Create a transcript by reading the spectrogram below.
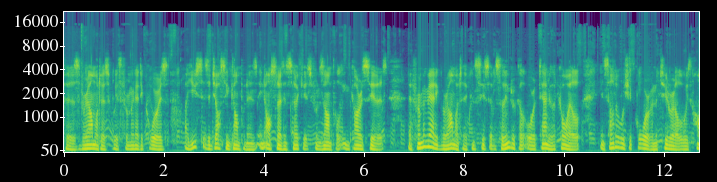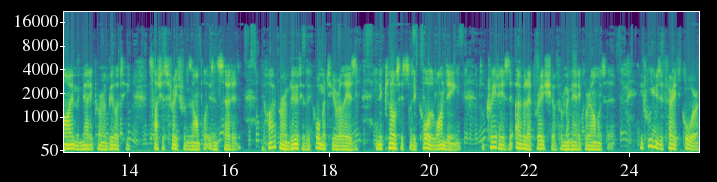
These variometers with ferromagnetic cores are used as adjusting components in oscillating circuits, for example in car receivers. A ferromagnetic variometer consists of a cylindrical or rectangular coil, inside of which a core of a material with high magnetic permeability, such as ferrite for example, is inserted. The higher permeability of the core material is, and the closest to the coil winding, the greater is the overlap ratio a magnetic variometer. If we use a ferrite core,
